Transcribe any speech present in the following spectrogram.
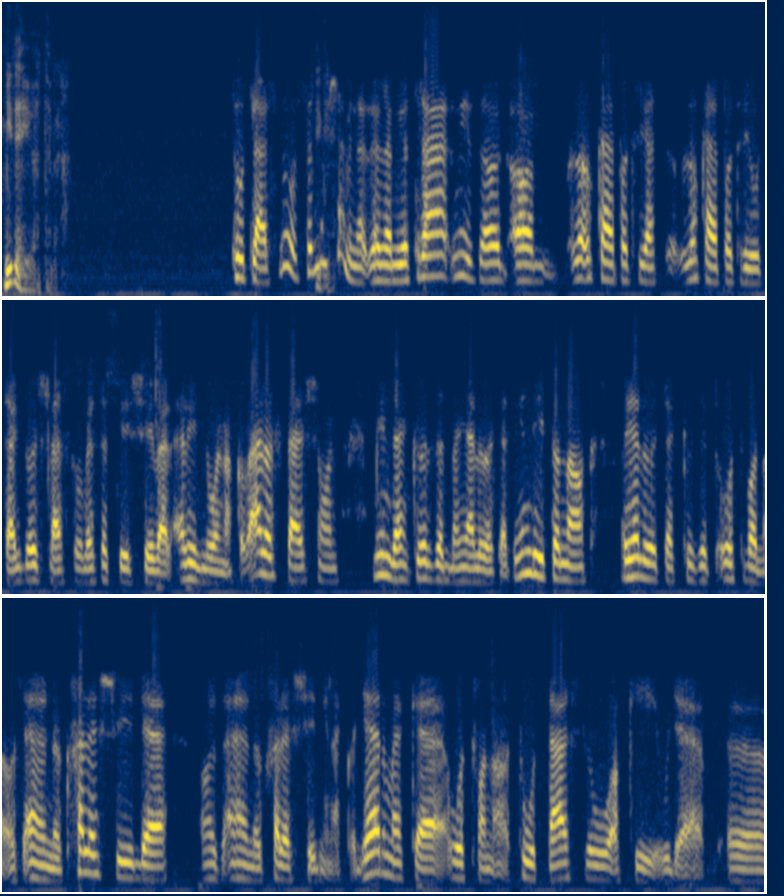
mire jött rá? Tóth László? Szerintem semmi nem jött rá. Nézd, a, a lokálpatrióták Deutsch László vezetésével elindulnak a választáson, minden körzetben jelöltet indítanak, a jelöltek között ott van az elnök felesége, az elnök feleségének a gyermeke, ott van a Tóth Tászló, aki ugye, ö,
